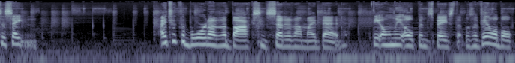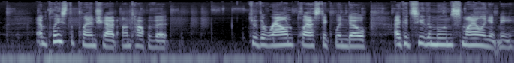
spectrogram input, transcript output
to Satan. I took the board out of the box and set it on my bed, the only open space that was available, and placed the planchette on top of it. Through the round plastic window, I could see the moon smiling at me.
